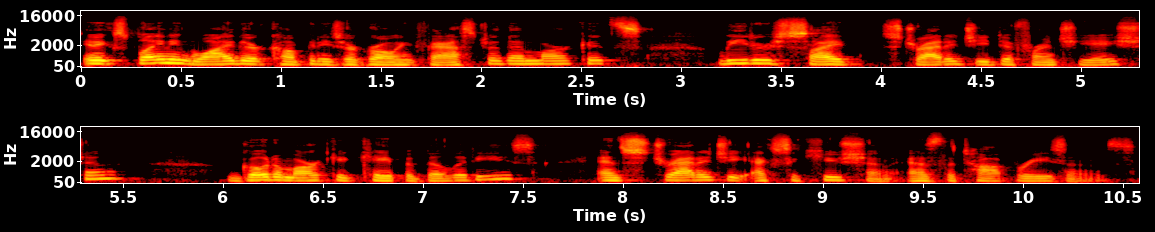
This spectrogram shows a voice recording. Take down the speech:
In explaining why their companies are growing faster than markets, leaders cite strategy differentiation, go-to-market capabilities, and strategy execution as the top reasons.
